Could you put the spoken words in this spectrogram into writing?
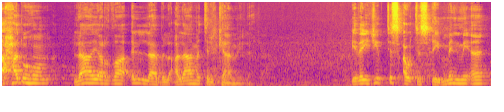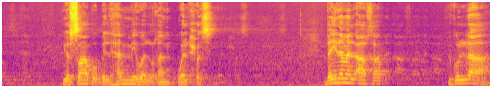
أحدهم لا يرضى إلا بالعلامة الكاملة. إذا يجيب 99 من 100 يصاب بالهم والغم والحزن. بينما الآخر يقول لا.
